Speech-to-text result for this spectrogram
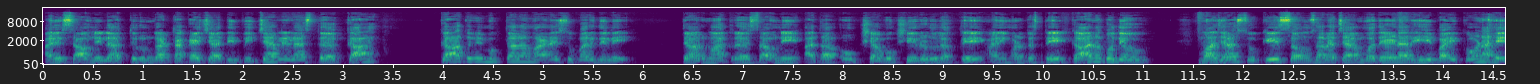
आणि सावनीला तुरुंगात टाकायच्या आधी विचारलेलं असतं का? का तुम्ही मुक्ताला मारण्याची सुपारी दिली? त्यावर मात्र सावनी आता ओक्षाबोक्षी रडू लागते आणि म्हणत असते का नको देऊ? माझ्या सुखी संसाराच्या मध्ये येणारी ही बाई कोण आहे?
